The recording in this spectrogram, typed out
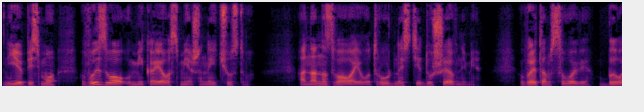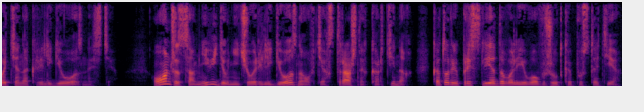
Ее письмо вызвало у Микаэла смешанные чувства. Она назвала его трудности душевными. В этом слове был оттенок религиозности. Он же сам не видел ничего религиозного в тех страшных картинах, которые преследовали его в жуткой пустоте.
